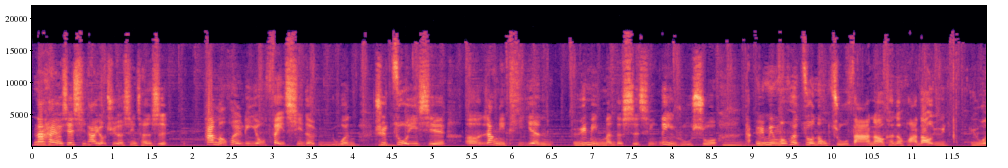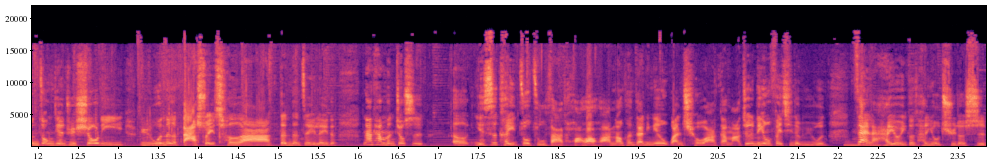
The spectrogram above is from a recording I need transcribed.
那还有一些其他有趣的行程是。他们会利用废弃的余温去做一些、嗯、呃，让你体验渔民们的事情。例如说，嗯、渔民们会做那种竹筏，然后可能划到鱼余温中间去修理余温那个打水车啊等等这一类的。那他们就是呃，也是可以做竹筏滑滑滑，然后可能在里面玩球啊干嘛，就是利用废弃的余温。再来还有一个很有趣的是，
